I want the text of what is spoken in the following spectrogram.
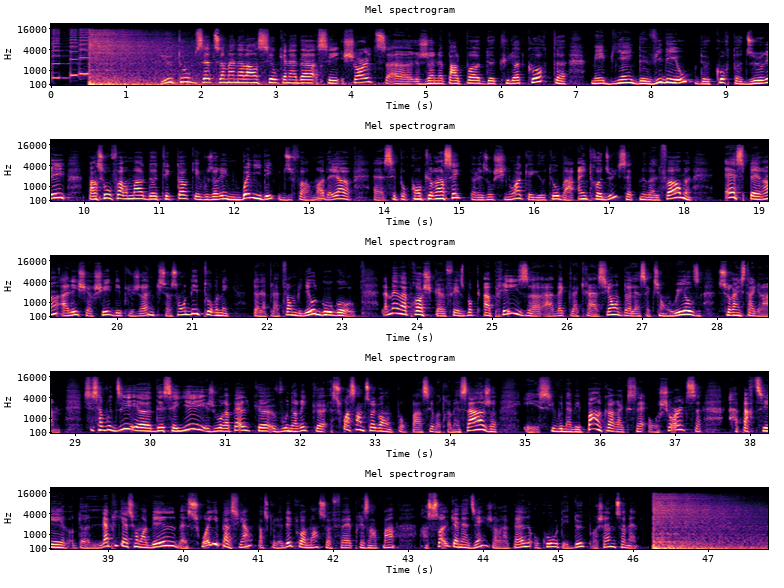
YouTube cette semaine a lancé au Canada ses shorts. Euh, je ne parle pas de culottes courtes, mais bien de vidéos de courte durée. Pensez au format de TikTok et vous aurez une bonne idée du format. D'ailleurs, euh, c'est pour concurrencer le réseau chinois que YouTube a introduit cette nouvelle forme espérant aller chercher des plus jeunes qui se sont détournés de la plateforme vidéo de Google. La même approche que Facebook a prise euh, avec la création de la section Reels sur Instagram. Si ça vous dit euh, d'essayer, je vous rappelle que vous n'aurez que 60 secondes pour passer votre message et si vous n'avez pas encore accès aux Shorts, à partir de l'application mobile, ben, soyez patient parce que le déploiement se fait présentement en sol canadien, je le rappelle, au cours des deux prochaines semaines.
